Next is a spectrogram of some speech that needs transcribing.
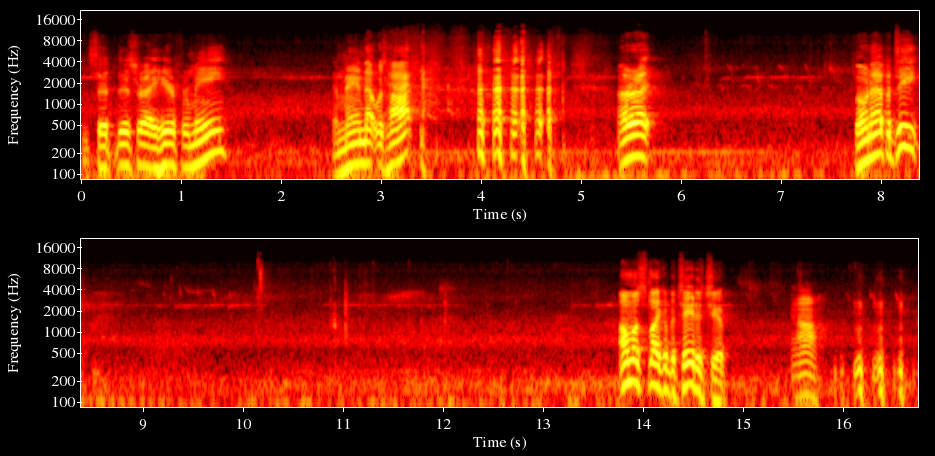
And set this right here for me. And man, that was hot. All right. Bon appetit. Almost like a potato chip. Oh.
